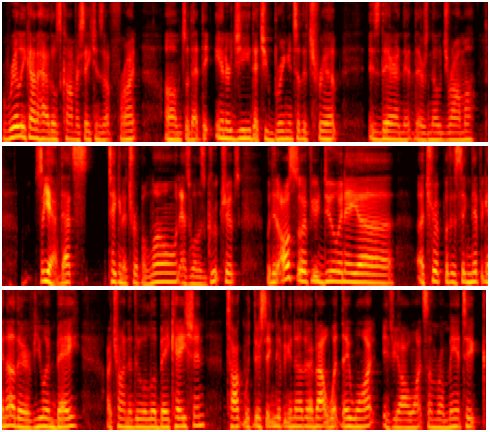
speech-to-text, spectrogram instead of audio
really kind of have those conversations up front um, so that the energy that you bring into the trip is there and that there's no drama. So, yeah, that's taking a trip alone as well as group trips. But then also, if you're doing a, uh, a trip with a significant other, if you and Bay are trying to do a little vacation, talk with their significant other about what they want. If y'all want some romantic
